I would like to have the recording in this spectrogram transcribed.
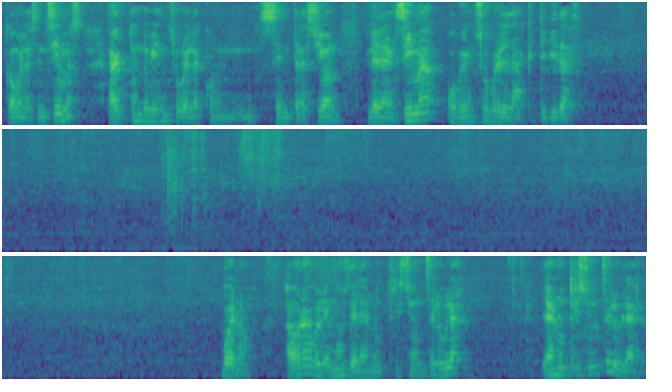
como las enzimas, actuando bien sobre la concentración de la enzima o bien sobre la actividad. Bueno, ahora hablemos de la nutrición celular. La nutrición celular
